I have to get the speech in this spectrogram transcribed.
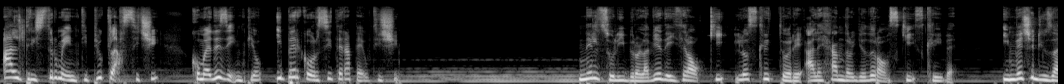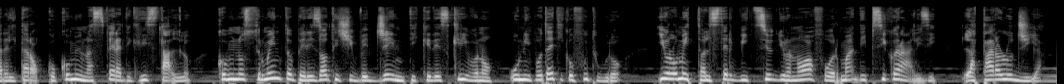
altri strumenti più classici, come ad esempio i percorsi terapeutici. Nel suo libro La via dei tarocchi, lo scrittore Alejandro Jodorowsky scrive: Invece di usare il tarocco come una sfera di cristallo, come uno strumento per esotici veggenti che descrivono un ipotetico futuro, io lo metto al servizio di una nuova forma di psicoanalisi, la tarologia.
